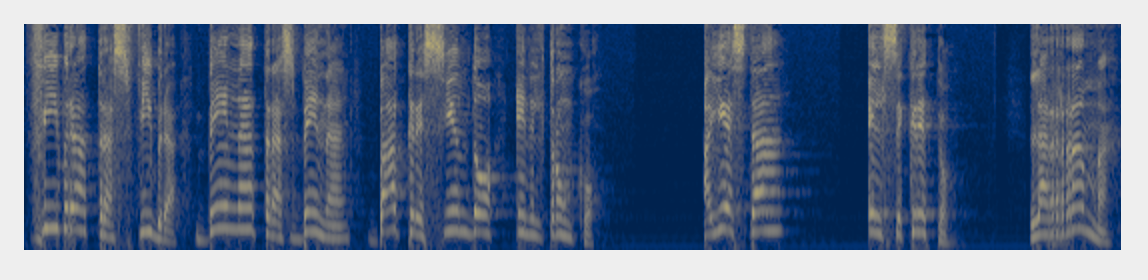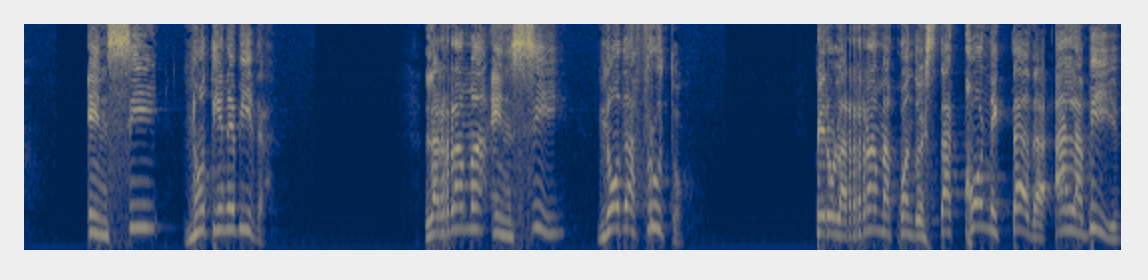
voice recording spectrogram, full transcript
Fibra tras fibra, vena tras vena, va creciendo en el tronco. Ahí está el secreto. La rama en sí no tiene vida. La rama en sí no da fruto. Pero la rama cuando está conectada a la vid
